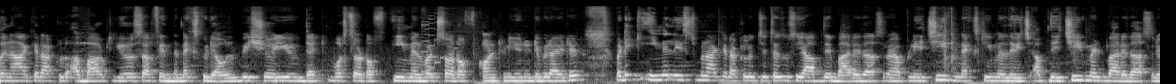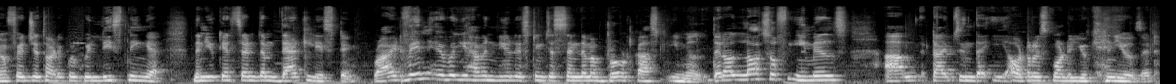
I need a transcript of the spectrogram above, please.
बना के रख लो about yourself in the next video I will be show you that what sort of email what sort of content you need to be write it but एक email list ਬਣਾ ਕੇ ਰੱਖ ਲਓ ਜਿੱਥੇ ਤੁਸੀਂ ਆਪਦੇ ਬਾਰੇ ਦੱਸ ਰਹੇ ਹੋ ਆਪਣੀ ਅਚੀਵ ਨੈਕਸਟ ਈਮੇਲ ਦੇ ਵਿੱਚ ਆਪਣੀ ਅਚੀਵਮੈਂਟ ਬਾਰੇ ਦੱਸ ਰਹੇ ਹੋ ਫਿਰ ਜੇ ਤੁਹਾਡੇ ਕੋਲ ਕੋਈ ਲਿਸਟਿੰਗ ਹੈ then you can send them that listing right whenever you have a new listing just send them a broadcast email there are lots of emails um, types in the e autoresponder you can use it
